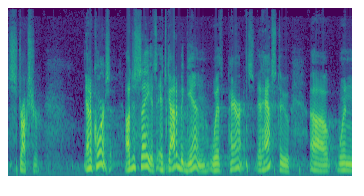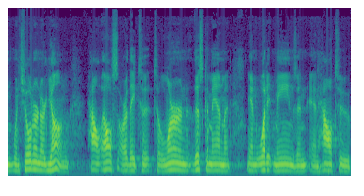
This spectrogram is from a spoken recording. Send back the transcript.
structure. And of course, I'll just say it's, it's got to begin with parents. It has to uh, when, when children are young. How else are they to, to learn this commandment and what it means and, and how to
